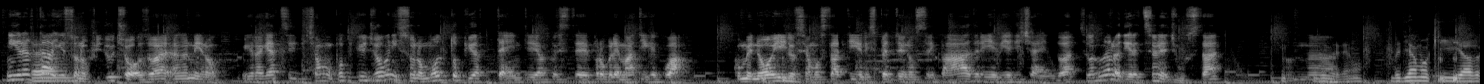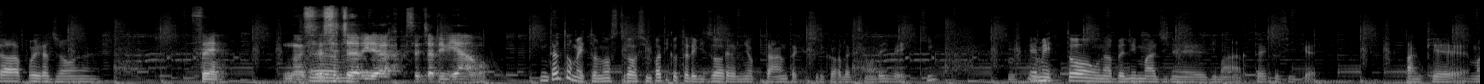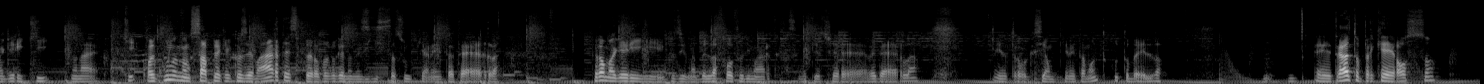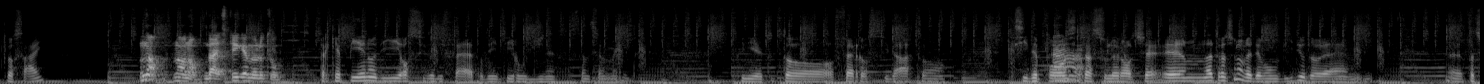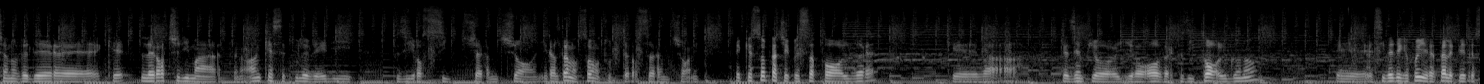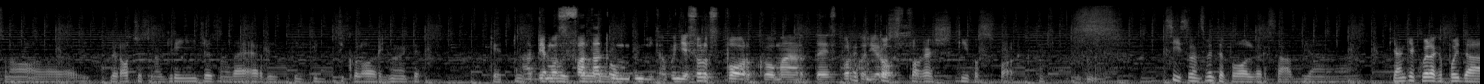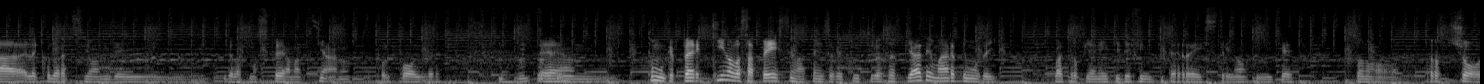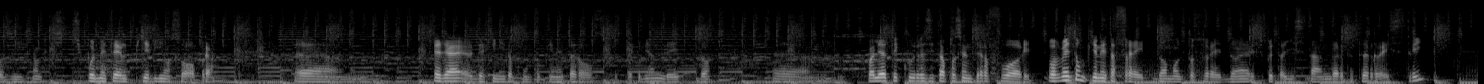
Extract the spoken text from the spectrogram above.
In realtà eh, io sono fiducioso, eh, almeno i ragazzi diciamo un po' più giovani sono molto più attenti a queste problematiche qua, come noi lo siamo stati rispetto ai nostri padri e via dicendo. Eh. Secondo me la direzione è giusta. Eh. Non... Vedremo. Vediamo chi avrà poi ragione. Sì, Noi, se, se, ehm. ci arri- se ci arriviamo. Intanto metto il nostro simpatico televisore anni 80 che ci ricorda che siamo dei vecchi uh-huh. e metto una bella immagine di Marte così che anche magari chi non è chi, qualcuno non sappia che cos'è Marte spero proprio che non esista sul pianeta Terra però magari così una bella foto di Marte fa sempre piacere vederla io trovo che sia un pianeta molto molto bello e tra l'altro perché è rosso? lo sai? no no no dai spiegamelo tu perché è pieno di ossido di ferro, di, di ruggine sostanzialmente. Quindi è tutto ferro ossidato che si deposita ah. sulle rocce. E, um, l'altro giorno vedevo un video dove eh, facevano vedere che le rocce di Marte, no? anche se tu le vedi così rossicce, arancioni, in realtà non sono tutte rosse arancioni, e che sopra c'è questa polvere che va, per esempio i rover così tolgono e si vede che poi in realtà le pietre sono le rocce sono grigie sono verdi tutti, tutti i colori non è che, che è abbiamo sfatato un mito quindi è solo sporco Marte sporco è di rosso. sporco, è schifo sporco. Sì sostanzialmente polvere sabbia che è anche quella che poi dà le colorazioni dei, dell'atmosfera marziana col polvere mm-hmm. ehm, comunque per chi non lo sapesse ma penso che tutti lo sappiate Marte è uno dei quattro pianeti definiti terrestri no? quindi che sono rocciosi, ci puoi mettere il piedino sopra. Ehm, ed è definito appunto pianeta rosso, perché abbiamo detto. Eh, quali altre curiosità possiamo tirare fuori? Ovviamente un pianeta freddo, molto freddo eh, rispetto agli standard terrestri.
